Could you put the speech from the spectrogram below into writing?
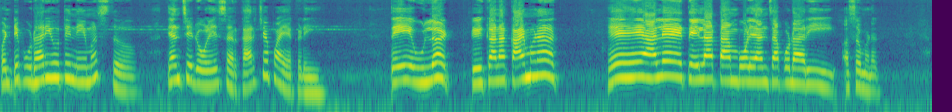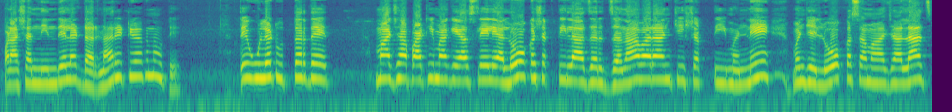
पण ते पुढारी होते नेमस्त त्यांचे डोळे सरकारच्या पायाकडे. ते उलट टिळकांना काय म्हणत? हे हे आले तेला तांबोळ्यांचा पुढारी असं म्हणत. पण अशा निंदेला डरणारे टिळक नव्हते. ते उलट उत्तर देत माझ्या पाठीमागे असलेल्या लोकशक्तीला जर जनावरांची शक्ती म्हणणे म्हणजे लोकसमाजालाच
